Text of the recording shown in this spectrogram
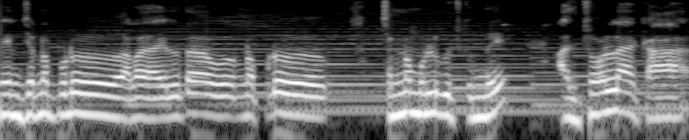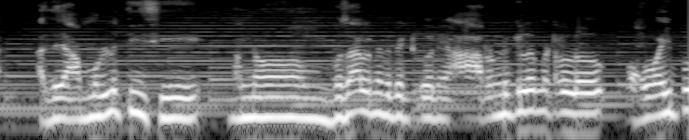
నేను చిన్నప్పుడు అలా వెళ్తా ఉన్నప్పుడు చిన్న ముళ్ళు గుచ్చుకుంది. అది చూడలేక అది ఆ ముళ్ళు తీసి నన్ను భుజాల మీద పెట్టుకొని ఆ రెండు కిలోమీటర్లు ఒకవైపు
